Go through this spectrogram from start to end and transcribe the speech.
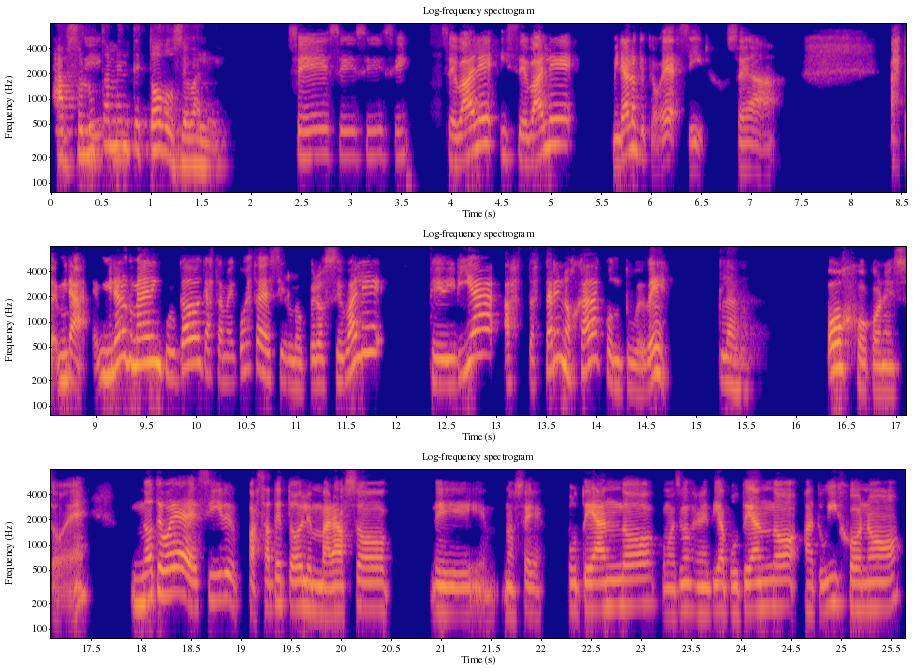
absolutamente todo se vale. Sí, sí, sí, sí. Se vale y se vale, mira lo que te voy a decir, o sea, hasta, mira, mira lo que me han inculcado que hasta me cuesta decirlo, pero se vale te diría hasta estar enojada con tu bebé. Claro. Ojo con eso, ¿eh? No te voy a decir, pasate todo el embarazo, de, no sé, puteando, como decimos en Argentina, puteando a tu hijo, no.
